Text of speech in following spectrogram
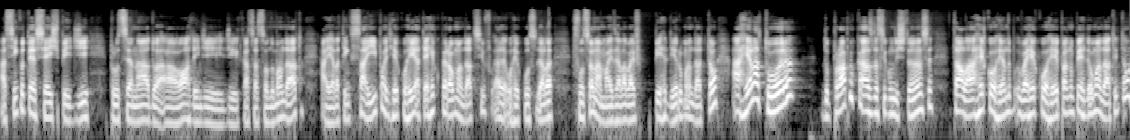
assim que o TSE expedir para o Senado a ordem de, de cassação do mandato, aí ela tem que sair, pode recorrer até recuperar o mandato se o recurso dela funcionar mas ela vai perder o mandato. Então, a relatora do próprio caso da segunda instância está lá recorrendo, vai recorrer para não perder o mandato. Então,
